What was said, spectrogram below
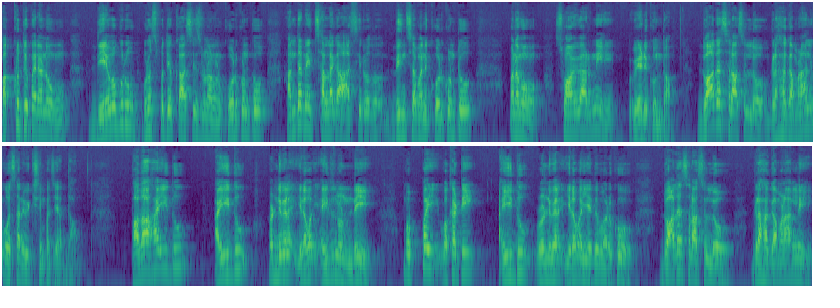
ప్రకృతిపైనను దేవగురు బృహస్పతి యొక్క ఆశీస్సులు ఉండాలని కోరుకుంటూ అందరినీ చల్లగా ఆశీర్వదించమని కోరుకుంటూ మనము స్వామివారిని వేడుకుందాం. ద్వాదశ రాశుల్లో గ్రహ గమనాలు ఓసారి వీక్షింపజేద్దాం. పదహైదు ఐదు రెండు వేల ఇరవై ఐదు నుండి ముప్పై ఒకటి ఐదు రెండు వేల ఇరవై ఐదు వరకు ద్వాదశ రాశుల్లో గ్రహ గమనాల్ని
